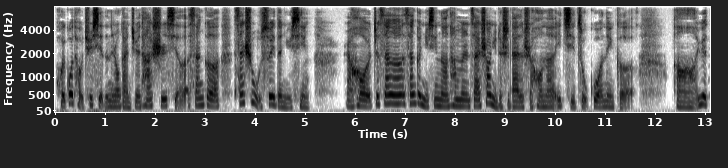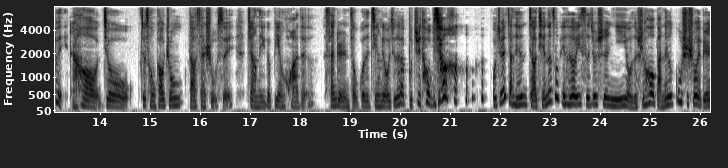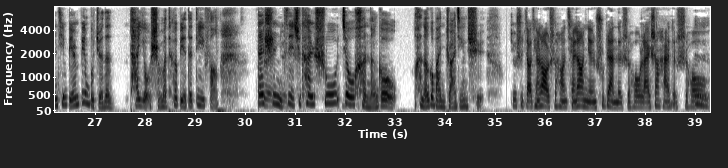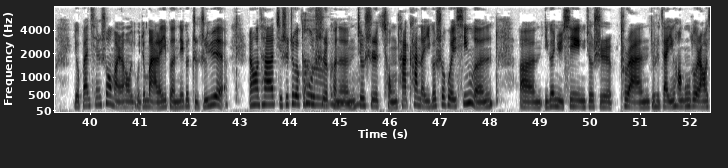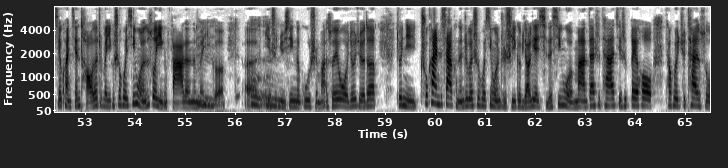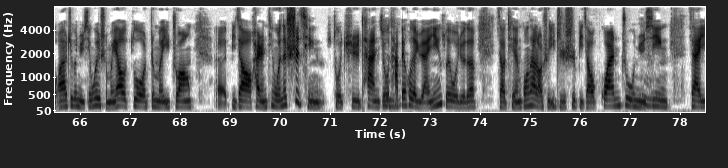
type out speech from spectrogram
回过头去写的那种感觉。他是写了三个三十五岁的女性。然后这三个三个女性呢，她们在少女的时代的时候呢，一起组过那个呃乐队，然后就就从高中到三十五岁这样的一个变化的三个人走过的经历，我觉得不剧透比较好。我觉得角田角田的作品很有意思，就是你有的时候把那个故事说给别人听，别人并不觉得它有什么特别的地方，但是你自己去看书就很能够很能够把你抓进去。就是角田老师，好像前两年书展的时候来上海的时候有办签售嘛，然后我就买了一本那个《纸之月》，然后他其实这个故事可能就是从他看的一个社会新闻。嗯，一个女性就是突然就是在银行工作，然后携款潜逃的这么一个社会新闻所引发的那么一个呃，也是女性的故事嘛。所以我就觉得，就你初看之下，可能这个社会新闻只是一个比较猎奇的新闻嘛，但是它其实背后，他会去探索啊，这个女性为什么要做这么一桩呃比较骇人听闻的事情，所去探究它背后的原因。所以我觉得小田光代老师一直是比较关注女性在。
